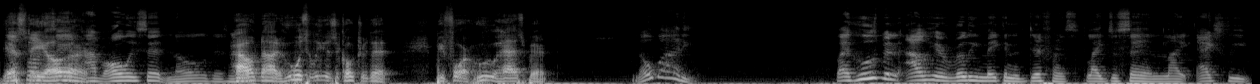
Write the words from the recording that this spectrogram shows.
Yes, That's what they I'm saying. are. I've always said no. There's no, How not? Who was the leaders of the culture then? Before who has been? Nobody. Like who's been out here really making a difference? Like just saying, like actually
